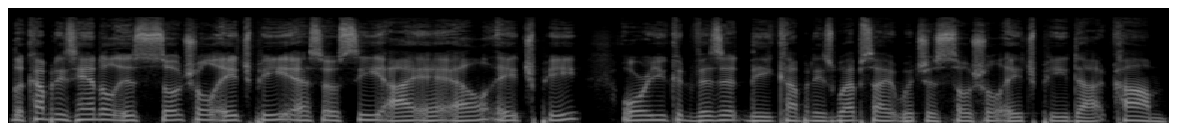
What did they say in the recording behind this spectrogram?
The company's handle is Social HP, S O C I A L H P, or you could visit the company's website, which is socialhp.com.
